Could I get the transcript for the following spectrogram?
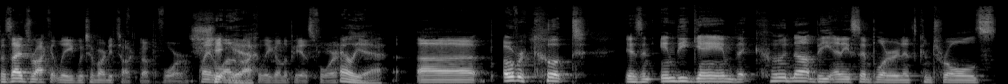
besides Rocket League, which I've already talked about before, playing Shit, a lot yeah. of Rocket League on the PS4. Hell yeah! Uh, Overcooked is an indie game that could not be any simpler in its controls,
